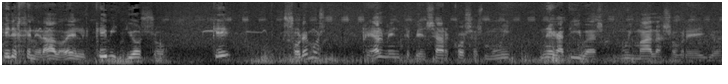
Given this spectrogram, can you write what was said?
qué degenerado él, qué vicioso, que solemos realmente pensar cosas muy negativas, muy malas sobre ellos.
